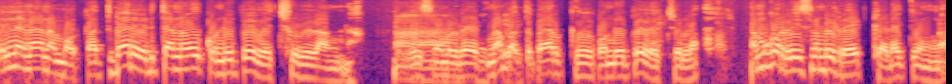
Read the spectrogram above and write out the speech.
என்னன்னா நம்ம ஒரு பத்து பேர் எடுத்தானாவது கொண்டு போய் வச்சு விடலாங்கண்ணா ஆ, ரீசனபிள் ரேட்னா. பத்து பேருக்கு கொண்டு போய் வச்சுடலாம். நமக்கு ஒரு ரீசனபிள் ரேட் கிடைக்குங்கண்ணா.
